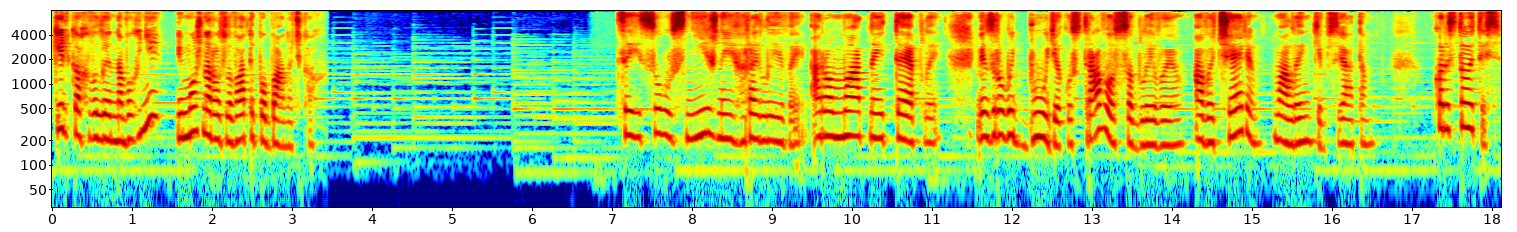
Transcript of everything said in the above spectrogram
Кілька хвилин на вогні і можна розливати по баночках. Цей соус ніжний і грайливий, ароматний і теплий. Він зробить будь-яку страву особливою, а вечерю маленьким святом. Користуйтесь!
